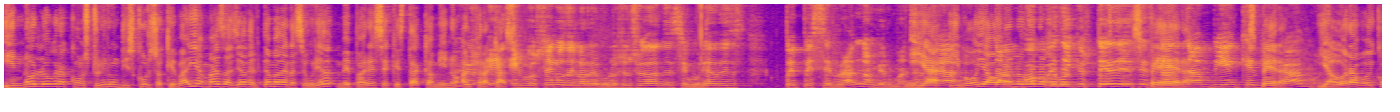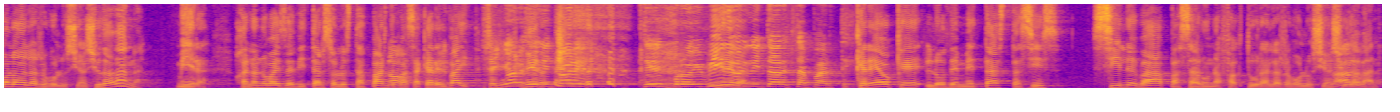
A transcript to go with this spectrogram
y no logra construir un discurso que vaya más allá del tema de la seguridad, me parece que está camino al fracaso. El, vocero de la Revolución Ciudadana en Seguridad es Pepe Serrano, mi hermano. Y, voy ahora a lo de la tampoco es de revol- que ustedes Espera, están tan bien que espera. digamos. Y ahora voy con lo de la revolución ciudadana. Mira, ojalá no vayas a editar solo esta parte No. para sacar el byte. Señores Mira, editores, tienen prohibido Mira. editar esta parte. Creo que lo de metástasis sí le va a pasar una factura a la revolución Claro. ciudadana.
